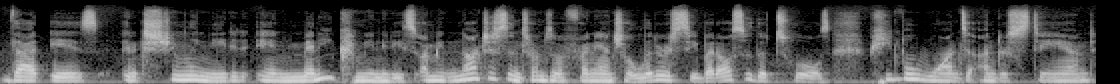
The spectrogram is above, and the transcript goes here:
that is extremely needed in many communities. I mean not just in terms of financial literacy but also the tools. People want to understand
